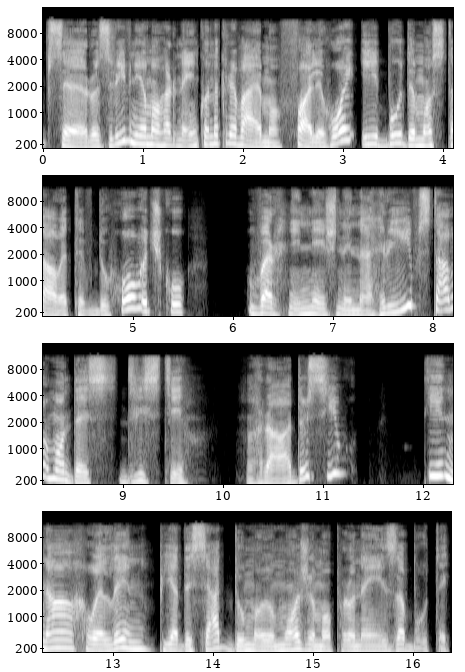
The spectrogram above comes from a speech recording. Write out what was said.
Все розрівнюємо гарненько, накриваємо фольгою і будемо ставити в духовочку. Верхній нижній нагрів ставимо десь 200 градусів. І на хвилин 50, думаю, можемо про неї забути.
